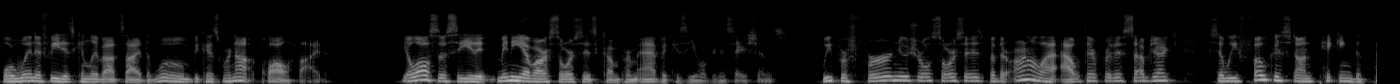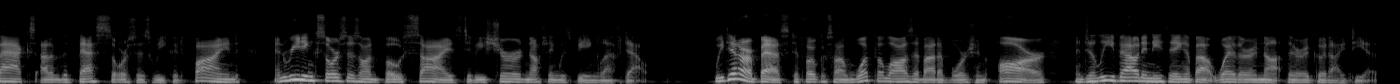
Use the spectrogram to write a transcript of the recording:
or when a fetus can live outside the womb because we're not qualified. You'll also see that many of our sources come from advocacy organizations. We prefer neutral sources, but there aren't a lot out there for this subject, so we focused on picking the facts out of the best sources we could find and reading sources on both sides to be sure nothing was being left out. We did our best to focus on what the laws about abortion are and to leave out anything about whether or not they're a good idea.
